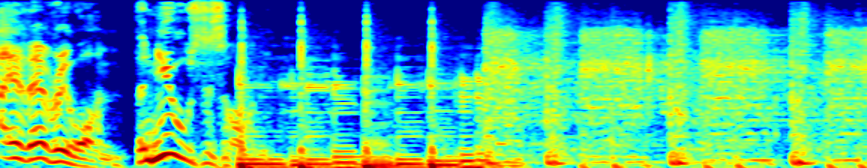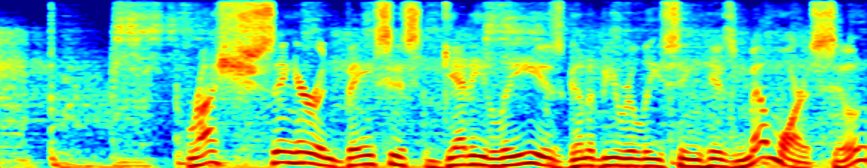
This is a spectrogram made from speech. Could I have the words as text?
Quiet, everyone! The news is on! Rush singer and bassist Geddy Lee is going to be releasing his memoir soon.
